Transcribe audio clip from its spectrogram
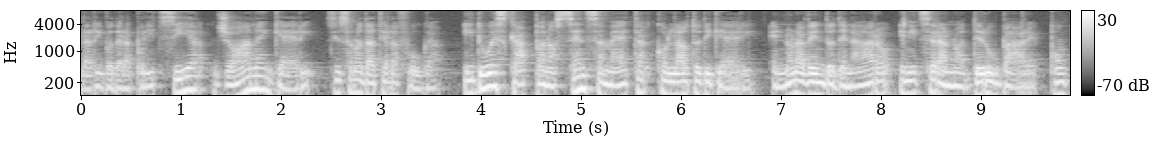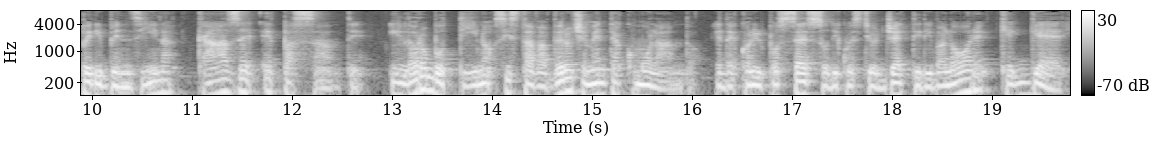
dell'arrivo della polizia, Joanna e Gary si sono dati alla fuga. I due scappano senza meta con l'auto di Gary e non avendo denaro inizieranno a derubare pompe di benzina, case e passanti. Il loro bottino si stava velocemente accumulando ed è con il possesso di questi oggetti di valore che Gary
